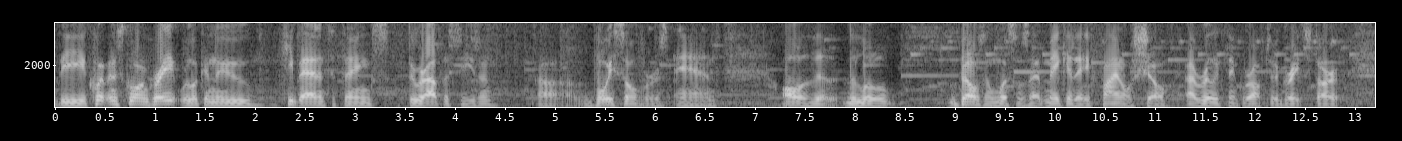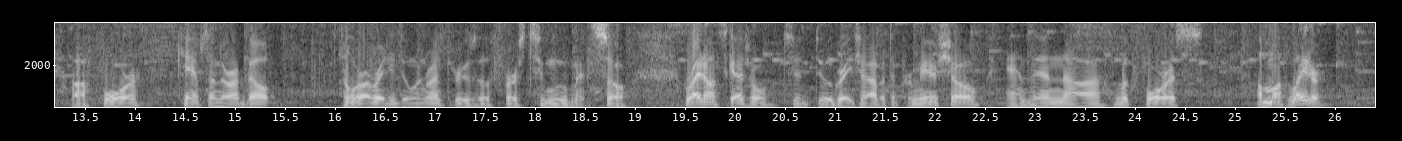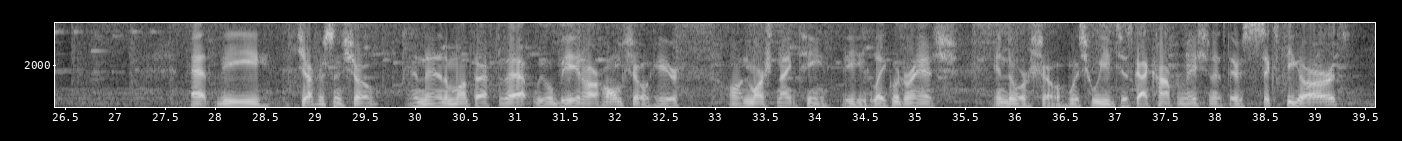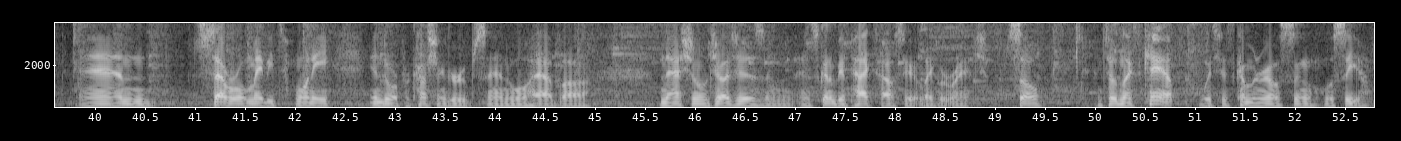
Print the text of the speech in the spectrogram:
The equipment is going great. We're looking to keep adding to things throughout the season. Uh, voiceovers and all of the, the little bells and whistles that make it a final show. I really think we're off to a great start. Uh, four camps under our belt and we're already doing run-throughs of the first two movements. So right on schedule to do a great job at the premiere show and then uh, look for us a month later at the Jefferson show and then a month after that we will be at our home show here on March 19th, the Lakewood Ranch indoor show, which we just got confirmation that there's 60 guards and several, maybe 20 indoor percussion groups, and we'll have uh, national judges, and, and it's going to be a packed house here at Lakewood Ranch. So until next camp, which is coming real soon, we'll see you.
